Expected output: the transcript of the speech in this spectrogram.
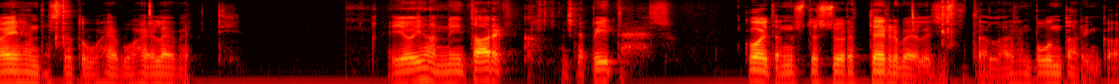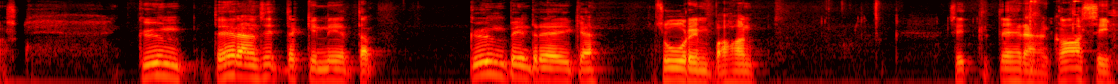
No eihän tästä tuu hevo helvetti. Ei ole ihan niin tarkka, mitä pitäisi. Koitan nyt sitten syödä terveellisesti tällaisen puntarin kanssa. Kym, tehdään sittenkin niin, että kympin reikä suurimpahan. Sitten tehdään kasi.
